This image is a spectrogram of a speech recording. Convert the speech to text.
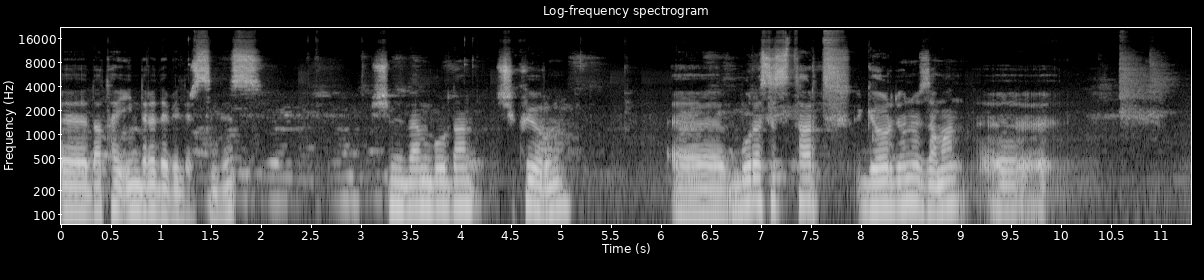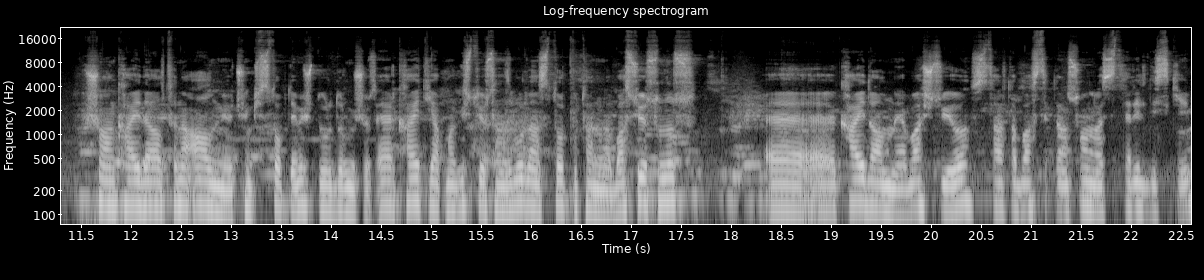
e, datayı indirebilirsiniz. Şimdi ben buradan çıkıyorum. Ee, burası start gördüğünüz zaman e, şu an kaydı altına almıyor. Çünkü stop demiş durdurmuşuz. Eğer kayıt yapmak istiyorsanız buradan stop butonuna basıyorsunuz. Ee, kayıt almaya başlıyor. Start'a bastıktan sonra steril diski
